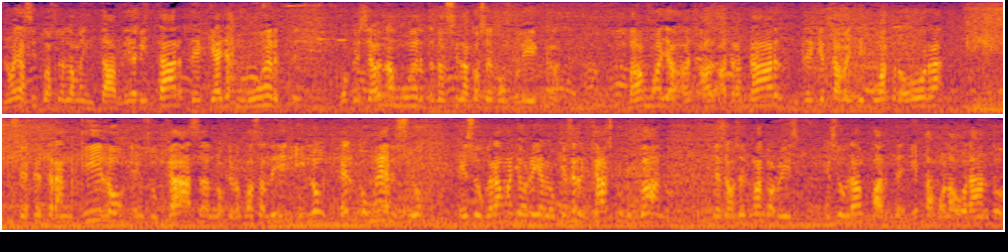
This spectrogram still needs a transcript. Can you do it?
no haya situaciones lamentables y evitar de que haya muerte, porque si hay una muerte, entonces la cosa se complica vamos a, tratar de que estas 24 horas se esté tranquilo en su casa, lo que no va a salir, y el comercio, en su gran mayoría, lo que es el casco urbano de San José de Macorís, en su gran parte estamos laborando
